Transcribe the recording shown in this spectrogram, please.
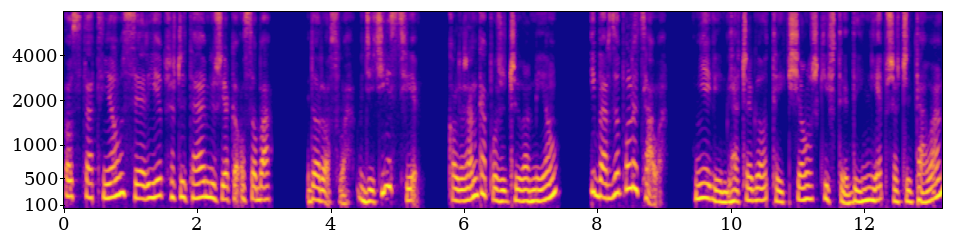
ostatnią serię przeczytałem już jako osoba dorosła. W dzieciństwie koleżanka pożyczyła mi ją i bardzo polecała. Nie wiem dlaczego tej książki wtedy nie przeczytałam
